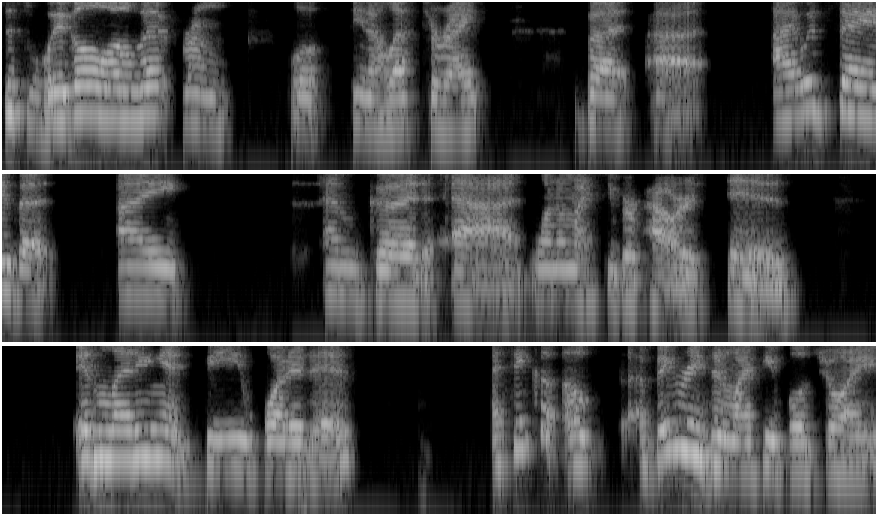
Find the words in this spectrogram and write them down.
just wiggle a little bit from well, you know, left to right. But uh, I would say that I am good at one of my superpowers is in letting it be what it is I think a, a big reason why people join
